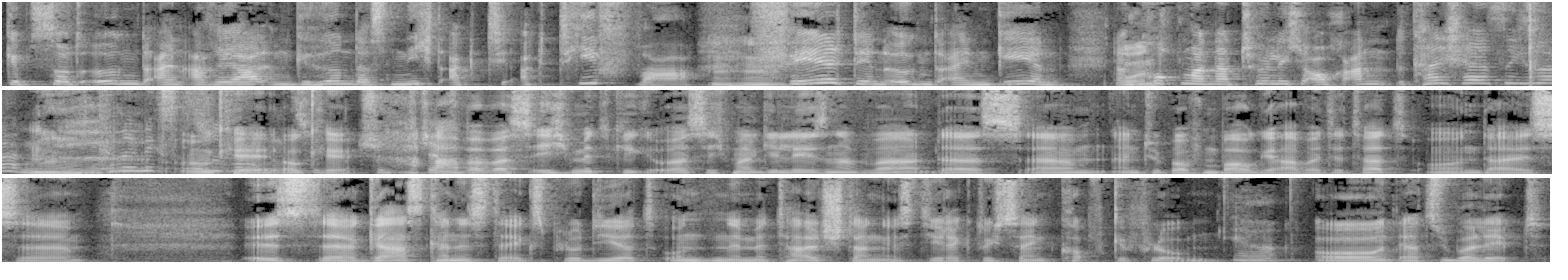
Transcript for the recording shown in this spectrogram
gibt es dort irgendein Areal im Gehirn, das nicht akti aktiv war, fehlt denen irgendein Gen. Dann Mhm. Und? Guckt man natürlich auch an, kann ich ja jetzt nicht sagen. Ich kann ja nichts dazu Okay, sagen. okay. Jeff Aber was ich mit, was ich mal gelesen habe, war, dass ähm, ein Typ auf dem Bau gearbeitet hat und da ist äh, ist der Gaskanister explodiert und eine Metallstange ist direkt durch seinen Kopf geflogen. Ja, Und er hat es überlebt.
